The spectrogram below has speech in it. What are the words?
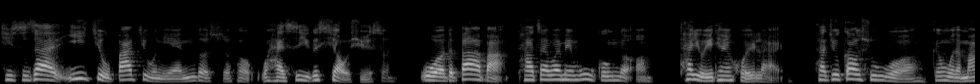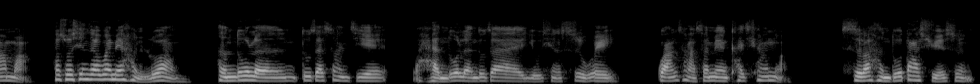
其实，在一九八九年的时候，我还是一个小学生。我的爸爸他在外面务工的啊，他有一天回来，他就告诉我跟我的妈妈，他说现在外面很乱，很多人都在上街，很多人都在游行示威，广场上面开枪了，死了很多大学生。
